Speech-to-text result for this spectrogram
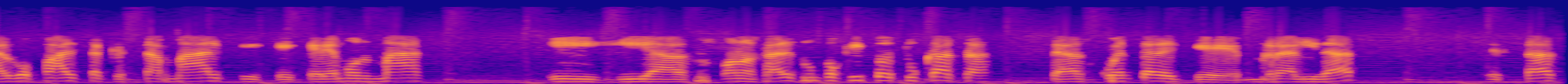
algo falta, que está mal, que, queremos más. Y, y cuando sales un poquito de tu casa, te das cuenta de que en realidad estás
